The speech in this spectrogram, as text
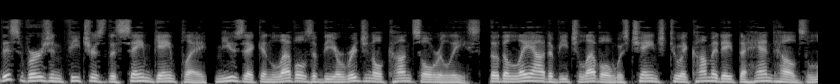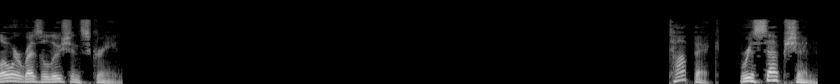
This version features the same gameplay, music and levels of the original console release, though the layout of each level was changed to accommodate the handheld's lower resolution screen. Reception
